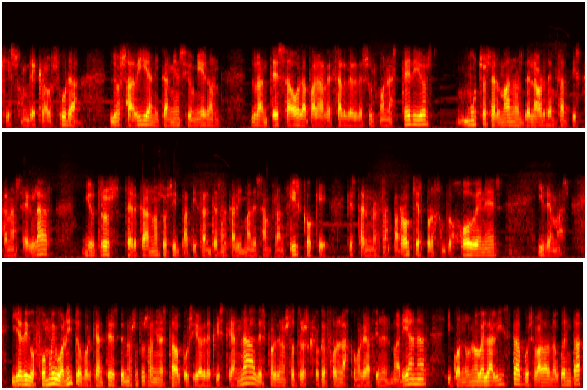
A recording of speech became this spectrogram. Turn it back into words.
que son de clausura, lo sabían y también se unieron durante esa hora para rezar desde sus monasterios, muchos hermanos de la Orden Franciscana Seglar y otros cercanos o simpatizantes al carisma de San Francisco que, están en nuestras parroquias, por ejemplo, jóvenes y demás. Y ya digo, fue muy bonito porque antes de nosotros habían estado cursillos de cristiandad, después de nosotros creo que fueron las congregaciones marianas y cuando uno ve la lista pues se va dando cuenta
